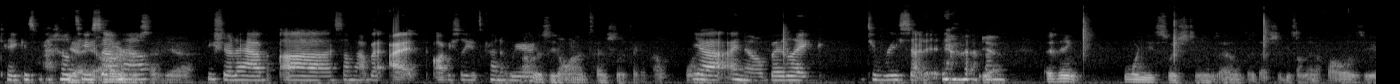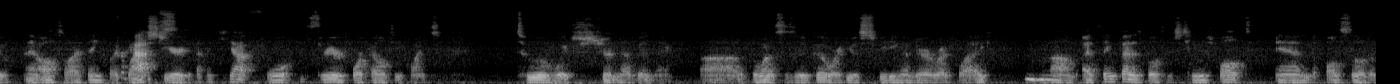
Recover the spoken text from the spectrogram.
take his penalty yeah, yeah, somehow. 100%, yeah. He should have uh somehow, but I obviously it's kind of weird. Obviously, you don't want to intentionally take a penalty point. Yeah, I know, but like to reset it. Yeah. I think when you switch teams, I don't think that should be something that follows you. And also, I think like Perhaps. last year, I think he got four, three or four penalty points, two of which shouldn't have been there. Uh, the one at Suzuka where he was speeding under a red flag. Mhm. Um, I think that is both his team's fault and also the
